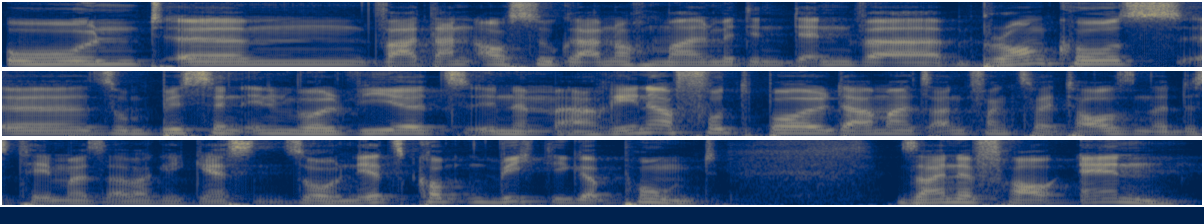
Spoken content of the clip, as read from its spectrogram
und ähm, war dann auch sogar noch mal mit den Denver Broncos äh, so ein bisschen involviert in einem Arena-Football, damals Anfang 2000er, das Thema ist aber gegessen. So, und jetzt kommt ein wichtiger Punkt. Seine Frau Ann,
